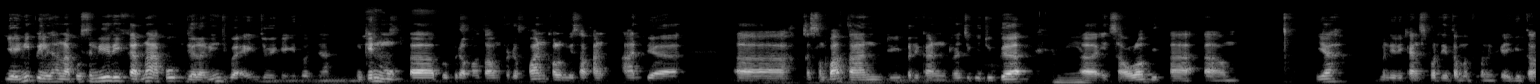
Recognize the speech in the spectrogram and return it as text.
ya ini pilihan aku sendiri karena aku jalanin juga enjoy kayak gitu. Nah mungkin uh, beberapa tahun ke depan kalau misalkan ada uh, kesempatan diberikan rezeki juga uh, insya Allah bisa um, ya mendirikan seperti teman-teman kayak gitu.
